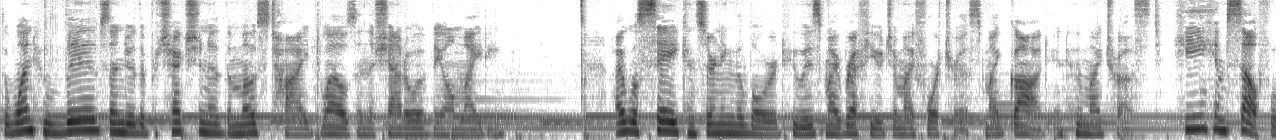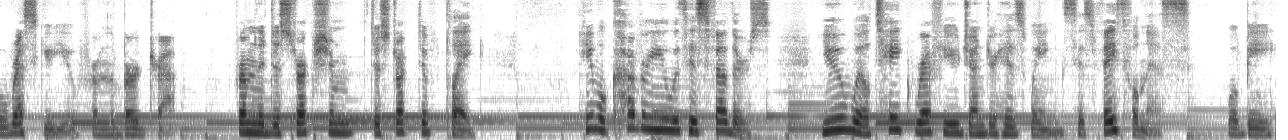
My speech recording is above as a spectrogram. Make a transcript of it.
The one who lives under the protection of the Most High dwells in the shadow of the Almighty. I will say concerning the Lord, who is my refuge and my fortress, my God in whom I trust, He Himself will rescue you from the bird trap, from the destruction, destructive plague. He will cover you with His feathers. You will take refuge under His wings. His faithfulness will be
